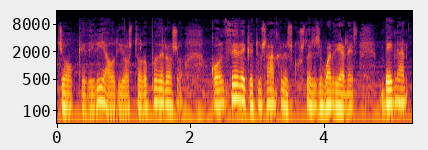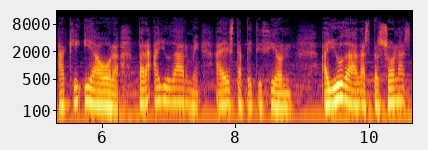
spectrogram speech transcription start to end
yo que diría, oh Dios Todopoderoso, concede que tus ángeles, custodios y guardianes vengan aquí y ahora para ayudarme a esta petición. Ayuda a las personas,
